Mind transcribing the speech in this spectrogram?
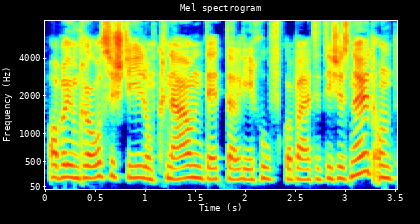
Aber im grossen Stil und genau im Detail aufgearbeitet ist es nicht. Und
